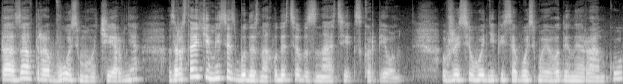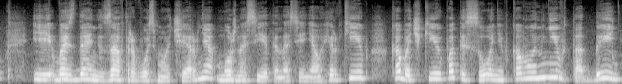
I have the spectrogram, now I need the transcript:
та завтра, 8 червня, зростаючий місяць буде знаходитися в знаці Скорпіон. Вже сьогодні, після 8 години ранку, і весь день завтра, 8 червня, можна сіяти насіння огірків, кабачків, патисонів, кавунів та динь,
